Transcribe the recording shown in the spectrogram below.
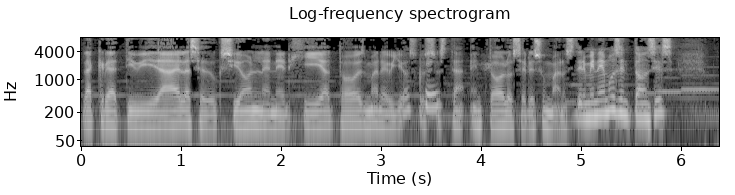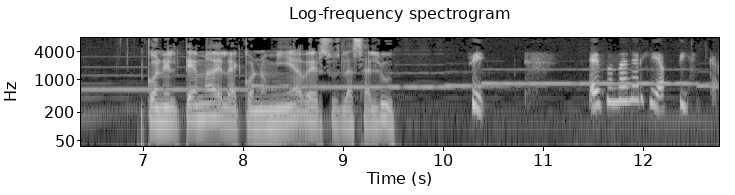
la creatividad, la seducción, la energía, todo es maravilloso. Eso está en todos los seres humanos. Terminemos entonces con el tema de la economía versus la salud. Es una energía física.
